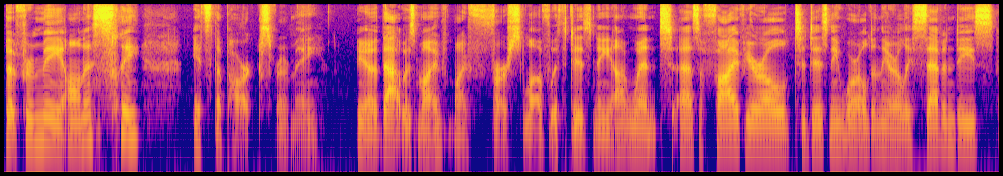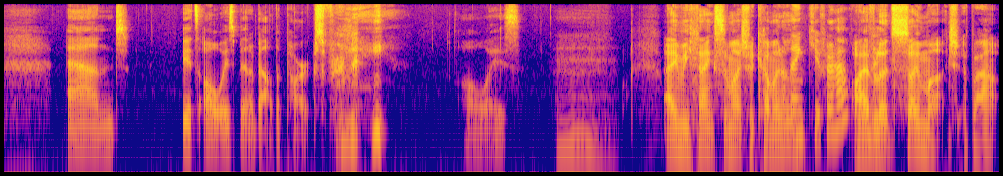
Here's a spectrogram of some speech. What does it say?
but for me, honestly, it's the parks for me. You know, that was my my first love with Disney. I went as a five year old to Disney World in the early seventies, and it's always been about the parks for me. always. Amy, thanks so much for coming on. Thank you for having me. I've learned so much about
